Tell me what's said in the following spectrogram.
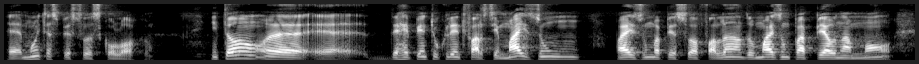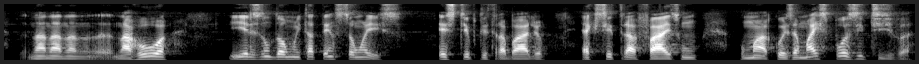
é, muitas pessoas colocam. Então, é, é, de repente o cliente fala assim, mais, um, mais uma pessoa falando, mais um papel na mão, na, na, na, na rua, e eles não dão muita atenção a isso. Esse tipo de trabalho é que se faz um, uma coisa mais positiva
